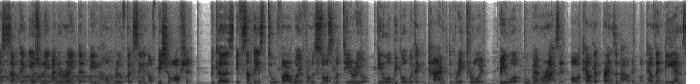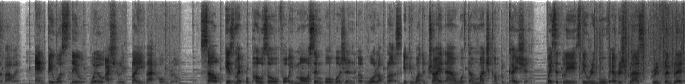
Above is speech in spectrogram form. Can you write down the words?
is something usually underrated in homebrew fixing an official option. Because if something is too far away from the source material, fewer people will take the time to read through it fewer will memorize it or tell their friends about it or tell their DMs about it and fewer still will actually play that homebrew. So here's my proposal for a more simple version of Warlock Plus if you want to try it out without much complication. Basically, still remove Eldritch Blast, Green Flame Blade,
